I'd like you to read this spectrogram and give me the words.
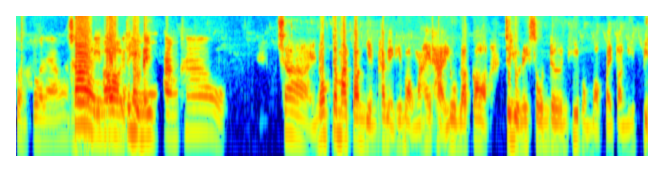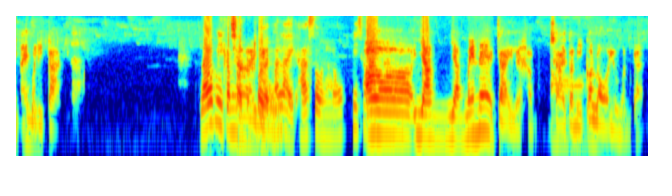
ส่วนตัวแล้วอะใช่มันก็มีนกเออจะอยู่ในทางเข้าใช่ นกจะมาตอนเย็นครับอย่างที่บอกมาให้ถ่ายรูปแล้วก็จะอยู่ในโซนเดินที่ผมบอกไปตอนนี้ปิดให้บริการ แล้วมีกำหนดใช่จะเปิดเดี๋ยวเมื่อไหร่คะโซนนกพี่ชอบเอ่อยังยังไม่แน่ใจเลยครับ ใช่อ๋อตอนนี้ก็รออยู่เหมือนกันอืม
